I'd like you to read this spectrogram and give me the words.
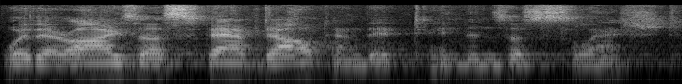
where their eyes are stabbed out and their tendons are slashed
